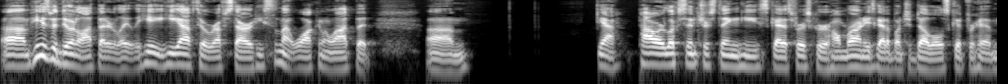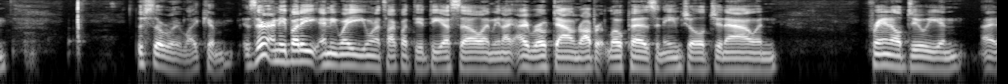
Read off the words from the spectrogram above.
um, he's been doing a lot better lately. He he got off to a rough start. He's still not walking a lot, but um, yeah, power looks interesting. He's got his first career home run. He's got a bunch of doubles. Good for him. I still really like him. Is there anybody, any way you want to talk about the DSL? I mean, I, I wrote down Robert Lopez and Angel Janau and Fran El Dewey, and I,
